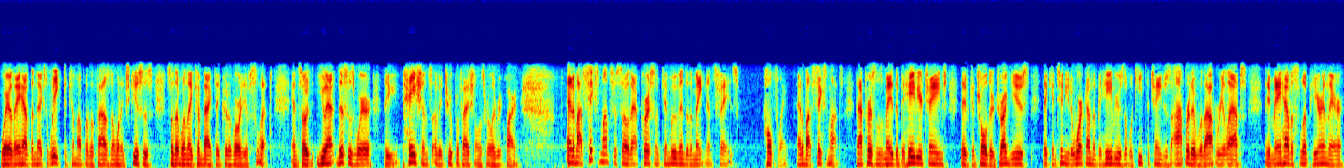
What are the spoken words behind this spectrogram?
where they have the next week to come up with a thousand and one excuses so that when they come back they could have already have slipped. And so you have, this is where the patience of a true professional is really required. At about six months or so, that person can move into the maintenance phase. Hopefully, at about six months that person's made the behavior change, they've controlled their drug use, they continue to work on the behaviors that will keep the changes operative without relapse. They may have a slip here and there,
